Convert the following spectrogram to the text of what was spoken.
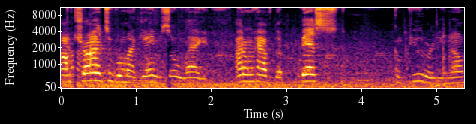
I'm trying to, but my game is so lagging. I don't have the best computer, you know.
